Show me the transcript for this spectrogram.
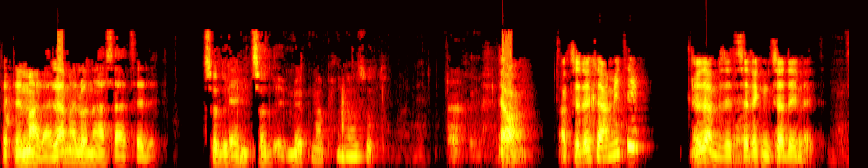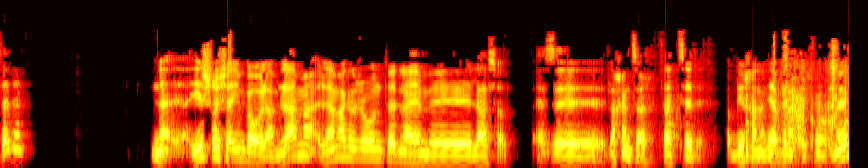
כלפי מעלה, למה לא נעשה הצדק? צדק כן. מצד אמת מהבחינה הזאת. לא, הצדק האמיתי. אני יודע מה זה צדק מצד אמת. צדק. יש רשעים בעולם, למה, למה הקדוש ברוך הוא נותן להם אה, לעשות? אז אה, לכן צריך קצת צדק. רבי חנניה בן הקשה אומר,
